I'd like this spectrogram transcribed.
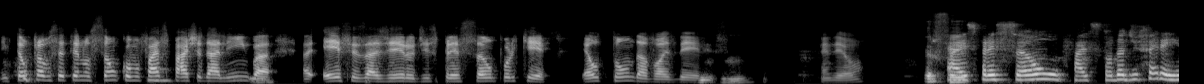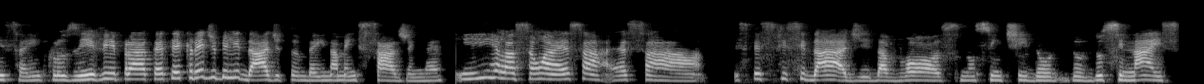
Então, para você ter noção como faz parte da língua esse exagero de expressão, por quê? É o tom da voz deles. Uhum. Entendeu? Perfeito. A expressão faz toda a diferença, inclusive para até ter credibilidade também na mensagem, né? E em relação a essa, essa especificidade da voz no sentido do, dos sinais,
